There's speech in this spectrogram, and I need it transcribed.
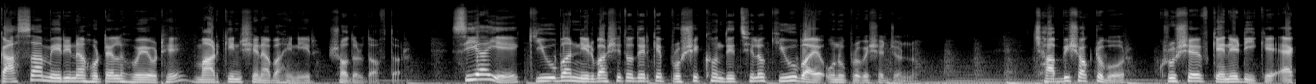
কাসা মেরিনা হোটেল হয়ে ওঠে মার্কিন সেনাবাহিনীর সদর দফতর। সিআইএ কিউবান নির্বাসিতদেরকে প্রশিক্ষণ দিচ্ছিল কিউবায় অনুপ্রবেশের জন্য। ২৬ অক্টোবর ক্রুশেভ কেনেডিকে এক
